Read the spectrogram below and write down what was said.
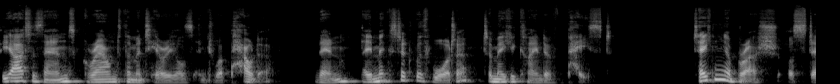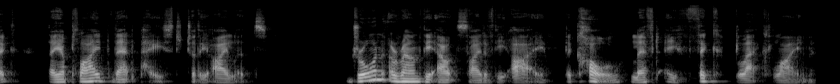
The artisans ground the materials into a powder. Then they mixed it with water to make a kind of paste. Taking a brush or stick, they applied that paste to the eyelids. Drawn around the outside of the eye, the kohl left a thick black line.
